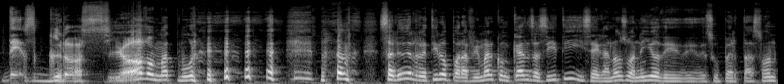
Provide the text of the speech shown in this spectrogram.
Desgraciado Matt Moore. Salió del retiro para firmar con Kansas City y se ganó su anillo de, de, supertazón.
